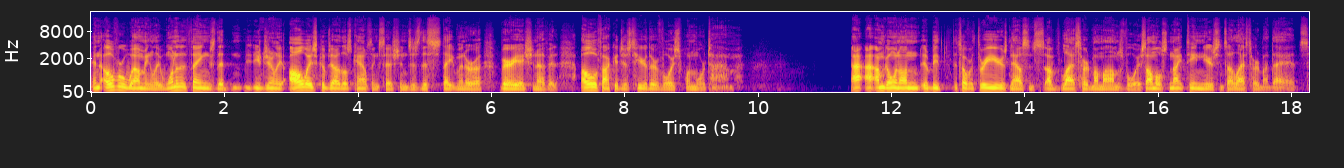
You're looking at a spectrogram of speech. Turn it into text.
And overwhelmingly, one of the things that generally always comes out of those counseling sessions is this statement or a variation of it. Oh, if I could just hear their voice one more time. I, am going on, it'll be, it's over three years now since I've last heard my mom's voice, almost 19 years since I last heard my dad's.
